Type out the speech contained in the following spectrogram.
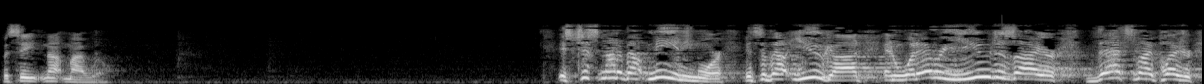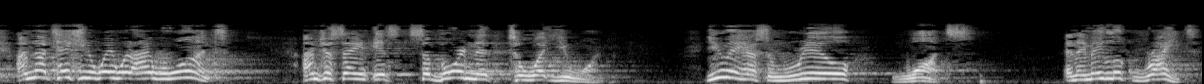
But see, not my will. It's just not about me anymore. It's about you, God, and whatever you desire, that's my pleasure. I'm not taking away what I want. I'm just saying it's subordinate to what you want. You may have some real wants, and they may look right,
